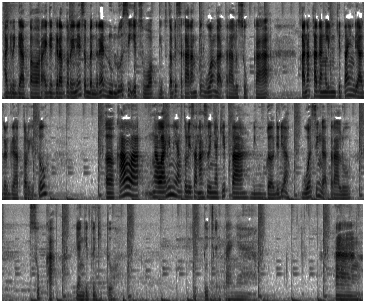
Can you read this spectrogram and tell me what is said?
agregator. Agregator ini sebenarnya dulu sih it's work gitu tapi sekarang tuh gue nggak terlalu suka. Karena kadang link kita yang di agregator itu uh, kalah ngalahin yang tulisan aslinya kita di Google. Jadi aku gue sih nggak terlalu suka yang gitu-gitu. Itu ceritanya. Nah,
